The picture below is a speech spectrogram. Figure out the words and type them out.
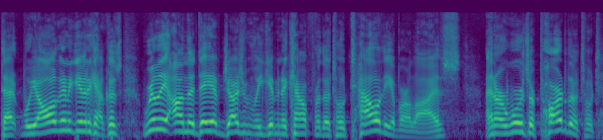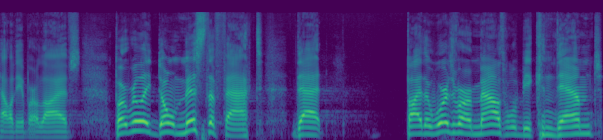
That we all going to give an account. Because really, on the day of judgment, we give an account for the totality of our lives, and our words are part of the totality of our lives. But really, don't miss the fact that by the words of our mouth we'll be condemned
